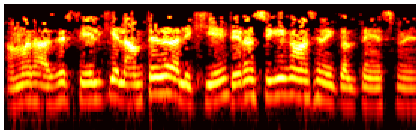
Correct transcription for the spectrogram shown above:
امر حاضر فیل کی علامتیں ذرا لکھیے۔ تیرہ سیکھے کہاں سے نکلتے ہیں اس میں؟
